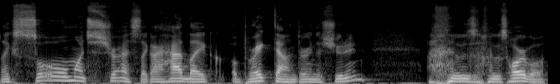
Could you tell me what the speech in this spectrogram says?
like so much stress. Like I had like a breakdown during the shooting. it was it was horrible.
